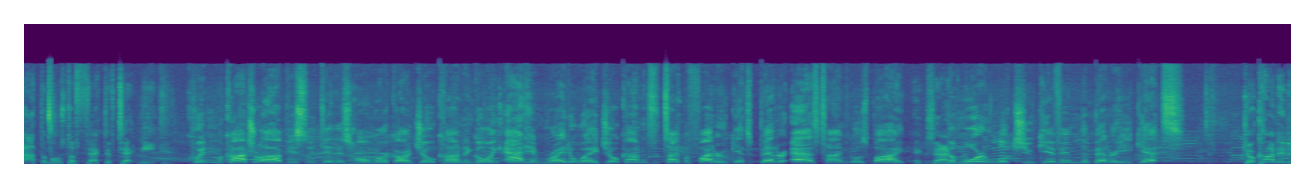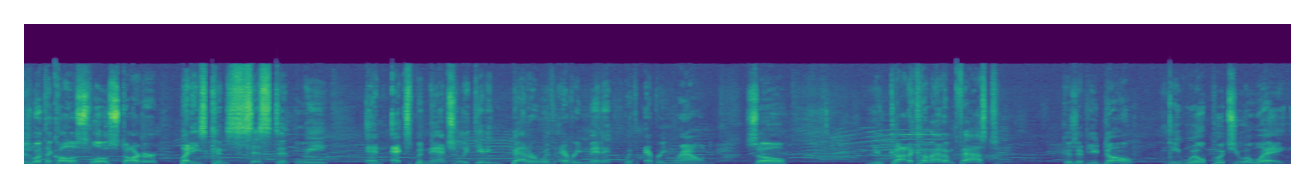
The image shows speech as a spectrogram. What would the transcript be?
not the most effective technique. Quinton McCotrell obviously did his homework on Joe Condon, going at him right away. Joe Condon's the type of fighter who gets better as time goes by. Exactly. The more looks you give him, the better he gets. Joe Condon is what they call a slow starter, but he's consistently and exponentially getting better with every minute, with every round. So you've got to come at him fast, because if you don't, he will put you away.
